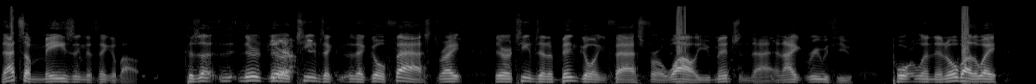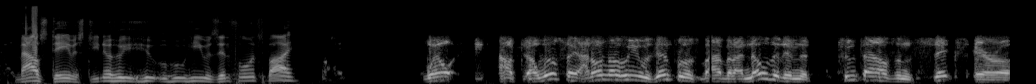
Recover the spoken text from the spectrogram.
That's amazing to think about because uh, there there Yeah. are teams that that go fast, right? There are teams that have been going fast for a while. You mentioned that, and I agree with you. Portland, and oh, by the way, Mouse Davis. Do you know who he- who, who he was influenced by? Well, I, I will say I don't know who he was influenced by, but I know that in the 2006 era,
